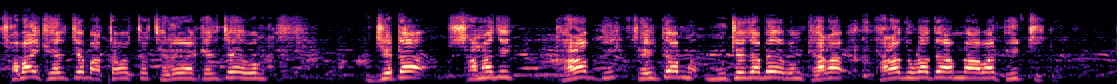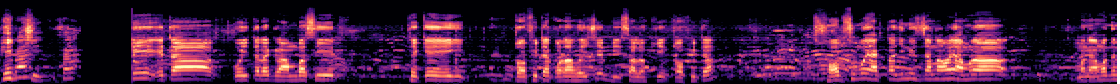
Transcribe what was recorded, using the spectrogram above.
সবাই খেলছে বাচ্চা বাচ্চা ছেলেরা খেলছে এবং যেটা সামাজিক খারাপ দিক, সেইটা মুছে যাবে এবং খেলা, খেলাধুলাতে আমরা আবার ফিরছি তো, ফিরছি। এটা কৈতারা গ্রামবাসীর থেকে এই ট্রফিটা করা হয়েছে, বিশালক্ষী ট্রফিটা। সব সময় একটা জিনিস জানা হয়, আমরা মানে আমাদের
